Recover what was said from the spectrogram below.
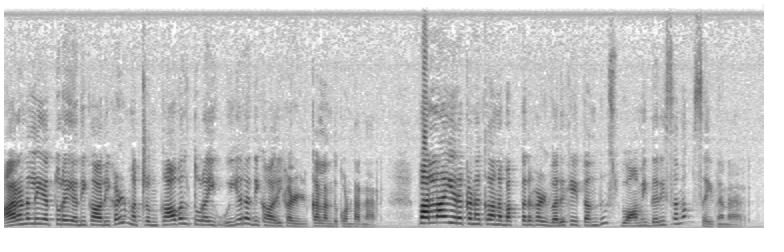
அறநிலையத்துறை அதிகாரிகள் மற்றும் காவல்துறை உயரதிகாரிகள் கலந்து கொண்டனர். பல்லாயிரக்கணக்கான பக்தர்கள் வருகை தந்து சுவாமி தரிசனம் செய்தனர்.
